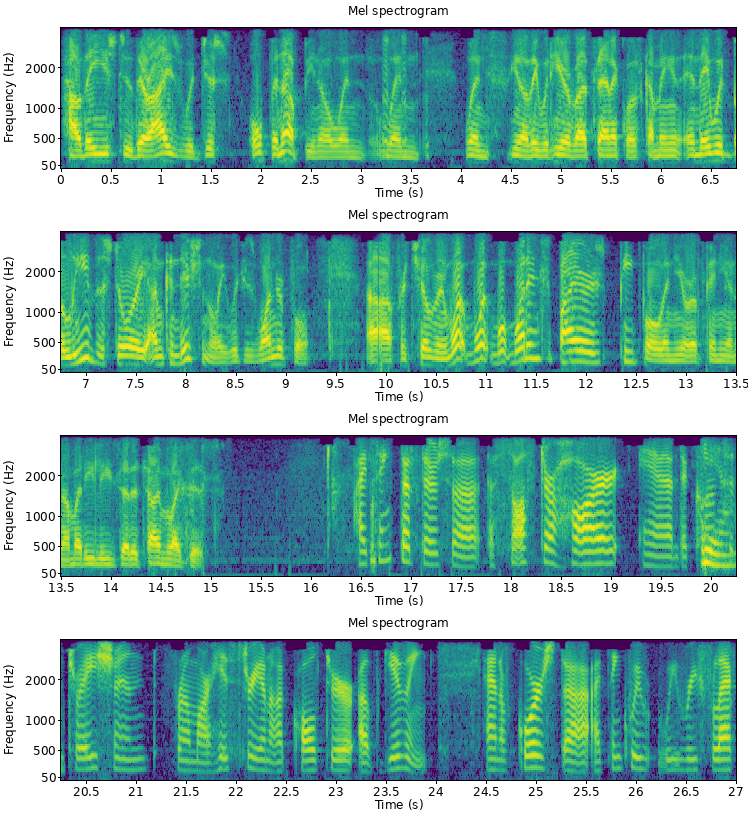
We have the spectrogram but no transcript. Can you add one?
how they used to their eyes would just open up. You know, when when when you know they would hear about Santa Claus coming, and they would believe the story unconditionally, which is wonderful uh, for children. What what what what inspires people, in your opinion, Amarilys, at a time like this? I think that there's a, a softer heart and a Yeah. From our history and our culture of giving, and of course, uh, I think we we reflect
